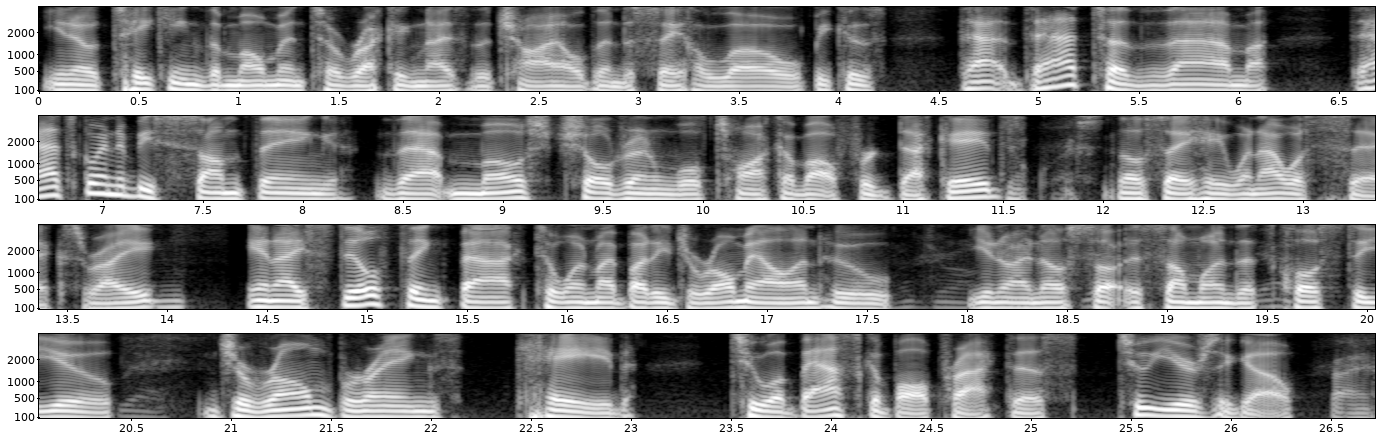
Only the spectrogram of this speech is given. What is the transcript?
you know, taking the moment to recognize the child and to say hello, because that that to them that's going to be something that most children will talk about for decades. They'll say, Hey, when I was six, right? Mm-hmm. And I still think back to when my buddy Jerome Allen, who, Jerome, you know, I know so, is someone that's yes. close to you, yes. Jerome brings Cade to a basketball practice two years ago right.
